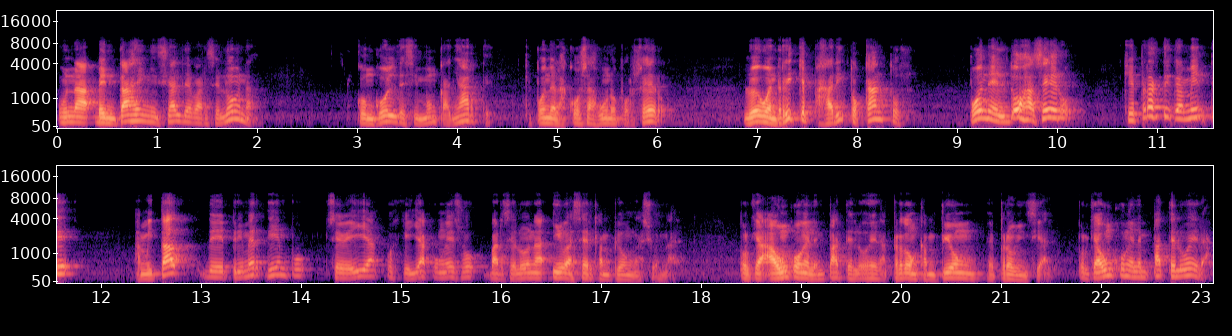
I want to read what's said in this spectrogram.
Una ventaja inicial de Barcelona, con gol de Simón Cañarte, que pone las cosas 1 por 0. Luego Enrique Pajarito Cantos pone el 2 a 0, que prácticamente a mitad de primer tiempo se veía pues que ya con eso Barcelona iba a ser campeón nacional, porque aún con el empate lo era, perdón, campeón eh, provincial, porque aún con el empate lo era.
